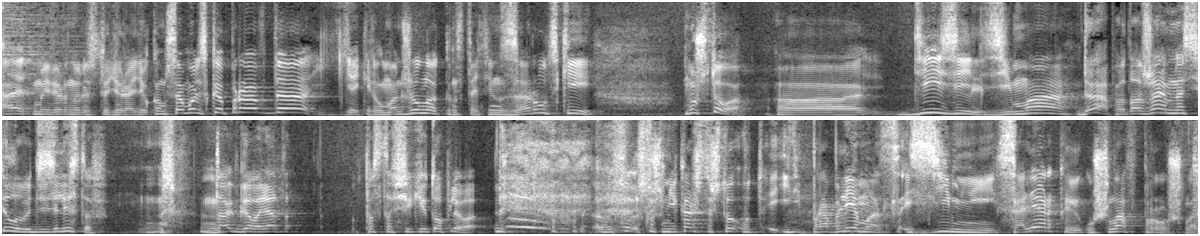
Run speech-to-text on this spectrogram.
А это мы вернулись в студию радио «Комсомольская правда». Я Кирилл Манжула, Константин Заруцкий. Ну что, э, дизель, зима. Да, продолжаем насиловать дизелистов. Так говорят поставщики топлива. Слушай, мне кажется, что вот проблема с зимней соляркой ушла в прошлое.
